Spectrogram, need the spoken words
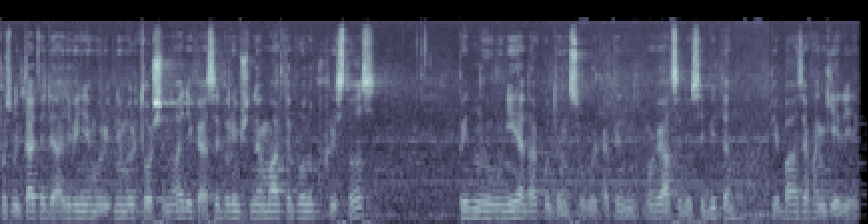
posibilitatea de a deveni nemuritori și noi, adică să dorim și noi moarte împreună cu Hristos prin unirea da, cu Dânsul, adică prin o viață deosebită pe baza Evangheliei.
